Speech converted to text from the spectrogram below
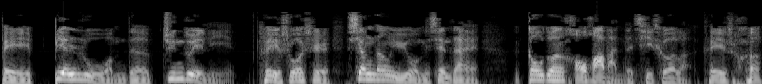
被编入我们的军队里，可以说是相当于我们现在。高端豪华版的汽车了，可以说，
